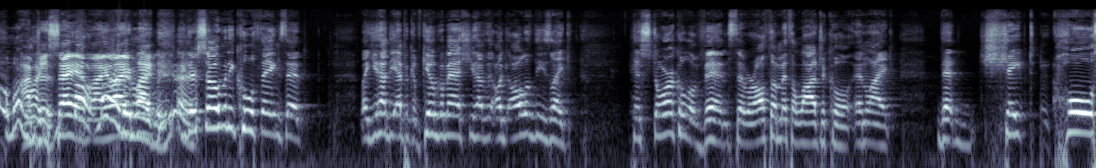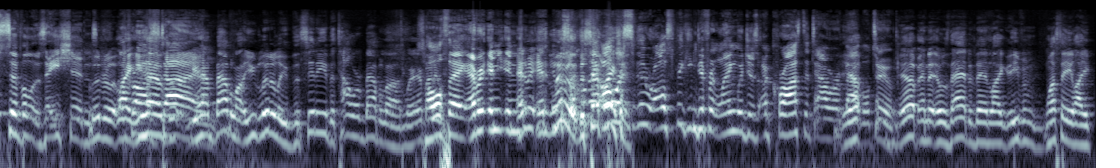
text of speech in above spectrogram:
Oh, more than I'm likely. just saying, More- like, more like, like, likely, yeah. like, there's so many cool things that, like, you have the Epic of Gilgamesh, you have like all of these like historical events that were also mythological and like that shaped whole civilizations Literally, like you have time. you have Babylon. You literally the city, the Tower of Babylon, where This whole thing, every and, and, And- and literally, the they, all were, separation. they were all speaking different languages across the Tower of Yep. Babel too. Yep, and it was that, and then like even once they like,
